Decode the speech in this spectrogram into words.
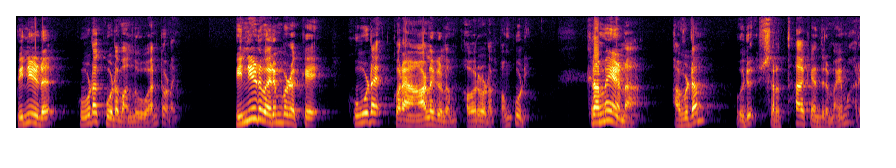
പിന്നീട് കൂടെ കൂടെ വന്നു പോകാൻ തുടങ്ങി. പിന്നീട് വരുമ്പോഴൊക്കെ കൂടെ കുറേ ആളുകളും അവരോടൊപ്പം കൂടി. ക്രമേണ അവിടം ഒരു ശ്രദ്ധാകേന്ദ്രമായി മാറി.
